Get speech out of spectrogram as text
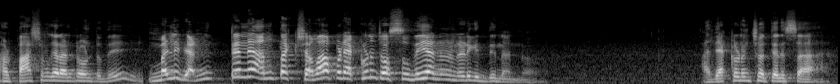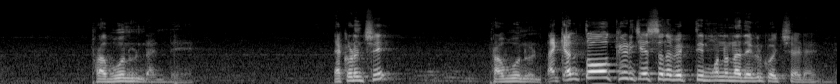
ఆవిడ పాశం గారు అంటూ ఉంటుంది మళ్ళీ వెంటనే అంత క్షమాపణ ఎక్కడి నుంచి వస్తుంది? అని నన్ను అడిగిద్ది నన్ను. అది ఎక్కడి నుంచో తెలుసా? ప్రభువు నుండండి ఎక్కడి నుంచి? ప్రభువు నుండి. నాకెంతో కీడు చేస్తున్న వ్యక్తి మొన్న నా దగ్గరికి వచ్చాడండి.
